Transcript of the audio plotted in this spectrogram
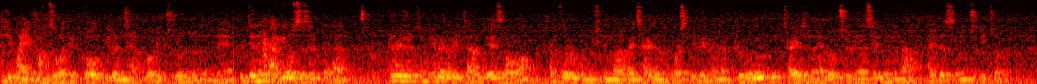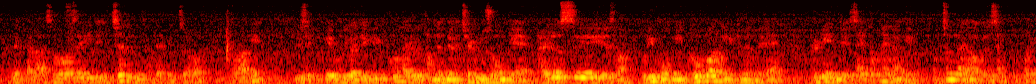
사실 많이 감소가 됐고 이런 사용법이 줄어들었는데 그때는 약이 없었을 때는 혈액을 좀 혈액을 일단 빼서 산소를 공급시킨 다음에 자외선 통과시키게 되면은 그 자외선에 노출된 세균이나 바이러스는 죽겠죠. 근데 따라 서서히 이제 잊혀지는 상태가 됐죠. 사람이 이게 우리가 이제 이 코로나19 감염되면 제일 무서운 게 바이러스에 의해서 우리 몸이 거부반응을 일으키는데 그게 이제 사이토카인이라는 게 엄청나게 나오면서 사이토카인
